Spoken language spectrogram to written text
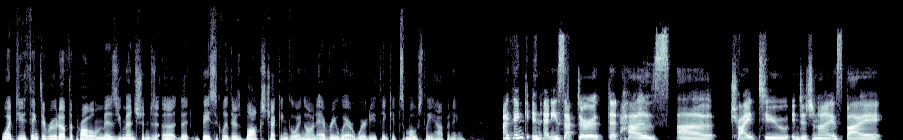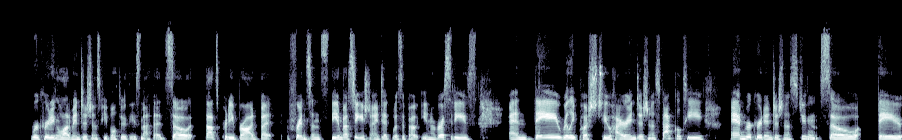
what do you think the root of the problem is you mentioned uh, that basically there's box checking going on everywhere where do you think it's mostly happening i think in any sector that has uh, tried to indigenize by recruiting a lot of Indigenous people through these methods. So that's pretty broad. But for instance, the investigation I did was about universities, and they really pushed to hire Indigenous faculty and recruit Indigenous students. So they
